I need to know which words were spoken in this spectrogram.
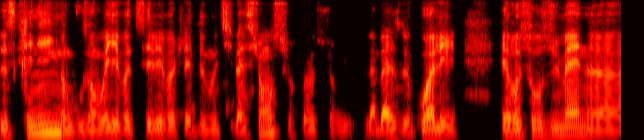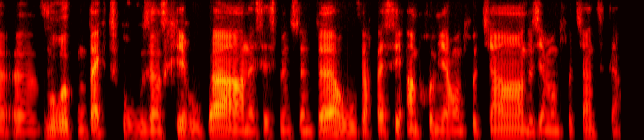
de screening. Donc, vous envoyez votre CV, votre lettre de motivation sur, euh, sur la base de quoi les, les ressources humaines euh, euh, vous recontactent pour vous inscrire ou pas à un assessment center ou faire passer un premier entretien, un deuxième entretien, etc.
